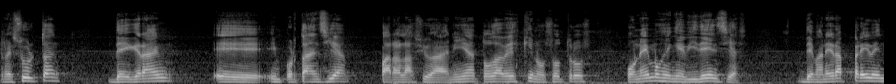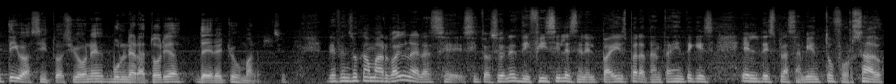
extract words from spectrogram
resultan de gran eh, importancia para la ciudadanía toda vez que nosotros ponemos en evidencias de manera preventiva situaciones vulneratorias de derechos humanos. Defensor Camargo, hay una de las eh, situaciones difíciles en el país para tanta gente que es el desplazamiento forzado.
